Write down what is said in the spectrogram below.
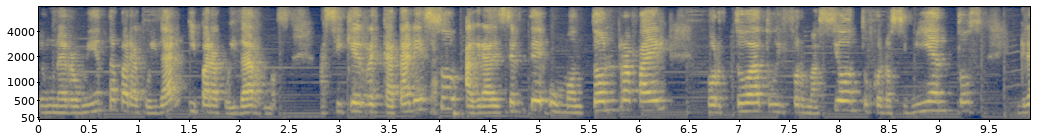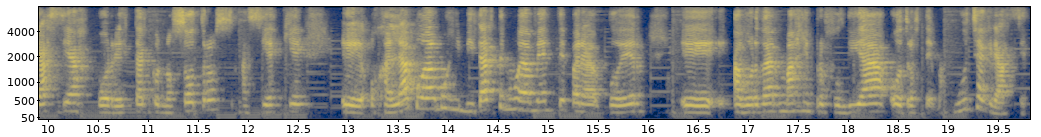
una herramienta para cuidar y para cuidarnos. Así que rescatar eso, agradecerte un montón, Rafael, por toda tu información, tus conocimientos. Gracias por estar con nosotros. Así es que eh, ojalá podamos invitarte nuevamente para poder eh, abordar más en profundidad otros temas. Muchas gracias.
